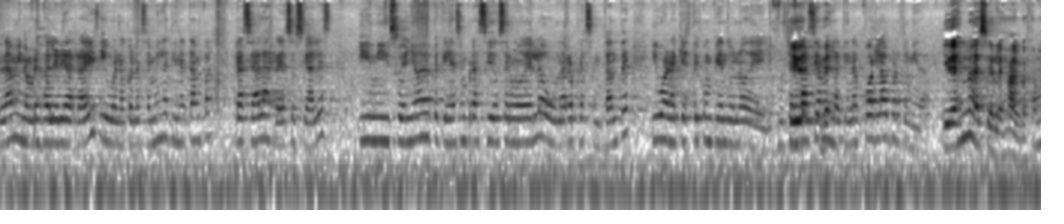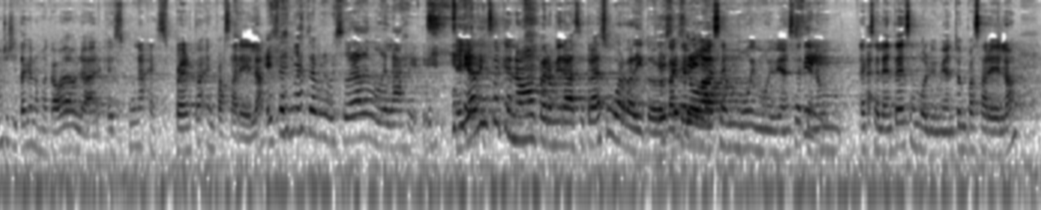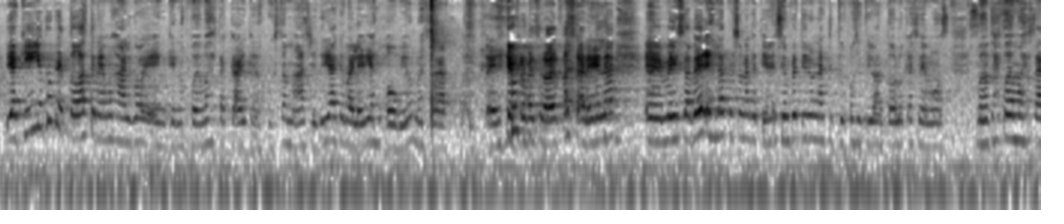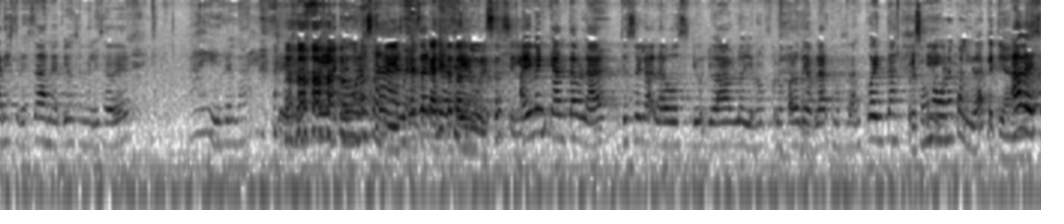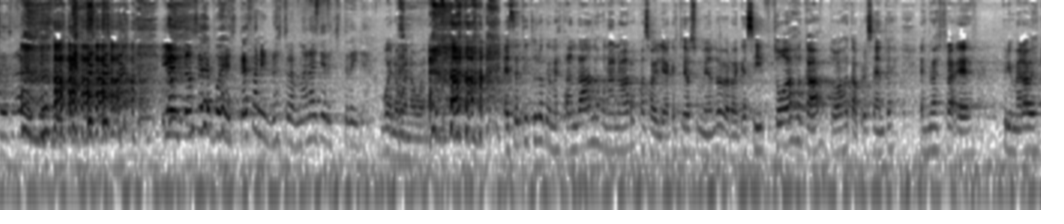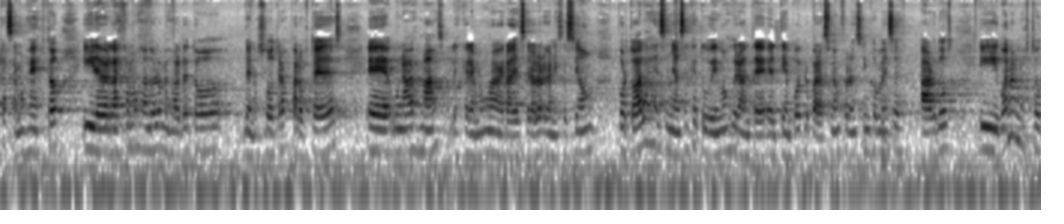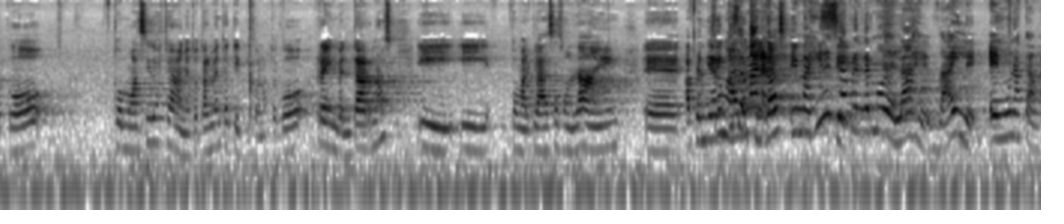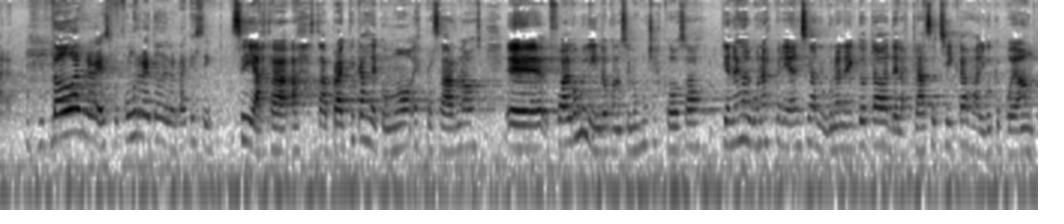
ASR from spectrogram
Hola, mi nombre es Valeria Raiz y bueno, conocemos Latina Tampa gracias a las redes sociales y mi sueño desde pequeña siempre ha sido ser modelo o una representante y bueno, aquí estoy cumpliendo uno de ellos. Muchas gracias Miss Latina por la oportunidad. Y déjenme decirles algo, esta muchachita que nos acaba de hablar es una experta en pasarela. Esa es nuestra profesora de modelaje. Ella dice que no, pero mira, se trae su guardadito, de verdad que lo hace muy muy bien, se tiene un excelente desenvolvimiento en pasarela. Y aquí yo creo que todas tenemos algo en que nos podemos destacar y que nos gusta más. Yo diría que Valeria es obvio, nuestra eh, profesora de pasarela. Eh, es la persona que tiene, siempre tiene una actitud positiva en todo lo que hacemos. Nosotras podemos estar estresadas, nerviosas, Melisabel ay, relájese. Con una sonrisa, esa carita tan dulce, sí. A mí me encanta hablar, yo soy la, la voz, yo, yo hablo, yo no, no, paro de hablar, como se dan cuenta. Pero eso es una buena cualidad que tiene. A veces, a veces. y entonces, pues, Stephanie, nuestra manager estrella. Bueno, bueno, bueno. Ese título que me están dando es una nueva responsabilidad que estoy asumiendo, de verdad que sí. Todas acá, todas acá presentes, es nuestra, es primera vez que hacemos esto y de verdad estamos dando lo mejor de todo de nosotras para ustedes. Eh, una vez más, les queremos agradecer a la organización por todas las enseñanzas que tuvimos durante el tiempo de preparación. Fueron cinco meses arduos y bueno, nos tocó, como ha sido este año, totalmente atípico, nos tocó reinventarnos y, tomar clases online. Eh, aprendieron algo, chicas. Imagínense aprender modelaje, baile en una cámara. Todo al revés, fue un reto de verdad que sí. Sí, hasta, hasta prácticas de cómo expresarnos. Eh, fue algo muy lindo, conocimos muchas cosas. ¿Tienen alguna experiencia, alguna anécdota de las clases chicas, algo que puedan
